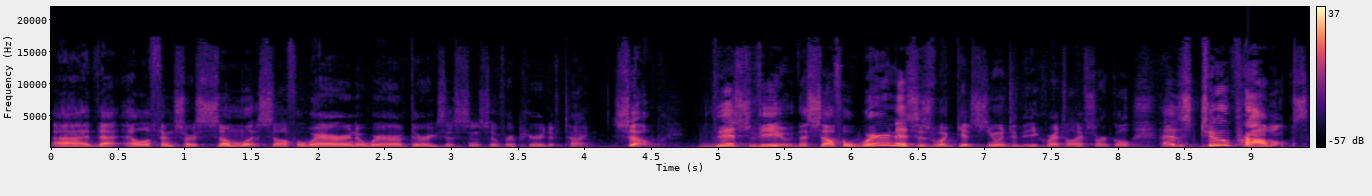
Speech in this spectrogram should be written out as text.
uh, that elephants are somewhat self-aware and aware of their existence over a period of time. So this view, the self awareness is what gets you into the equal right to life circle, has two problems.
